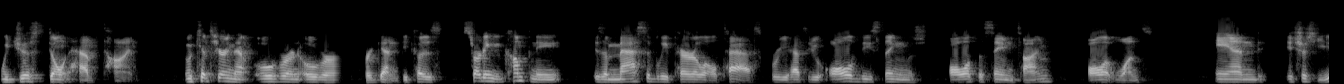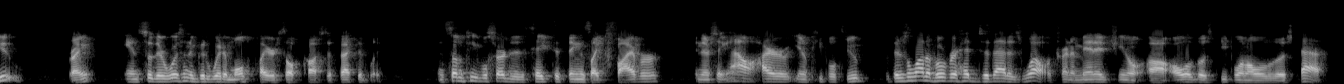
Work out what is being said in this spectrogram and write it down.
We just don't have time. And we kept hearing that over and over again because starting a company is a massively parallel task where you have to do all of these things all at the same time, all at once. And it's just you right? And so there wasn't a good way to multiply yourself cost effectively. And some people started to take to things like Fiverr, and they're saying, oh, "I'll hire you know people to do." But there's a lot of overhead to that as well, trying to manage you know uh, all of those people and all of those tasks.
